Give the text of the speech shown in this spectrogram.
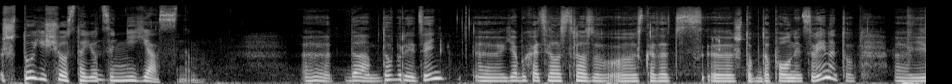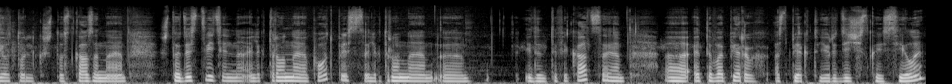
Что еще остается неясным? Э, да, добрый день. Э, я бы хотела сразу э, сказать, чтобы дополнить Свинету, ее только что сказанное, что действительно электронная подпись, электронная идентификация – это, во-первых, аспект юридической силы,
